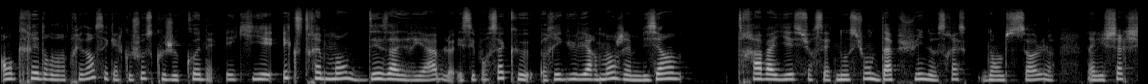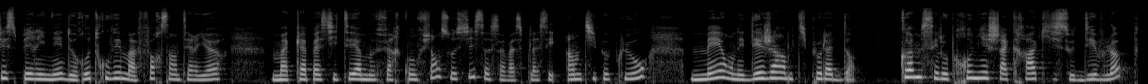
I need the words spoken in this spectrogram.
ancré dans un présent, c'est quelque chose que je connais et qui est extrêmement désagréable. Et c'est pour ça que régulièrement, j'aime bien travailler sur cette notion d'appui, ne serait-ce dans le sol, d'aller chercher ce périnée, de retrouver ma force intérieure, ma capacité à me faire confiance aussi, ça, ça va se placer un petit peu plus haut, mais on est déjà un petit peu là-dedans. Comme c'est le premier chakra qui se développe,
